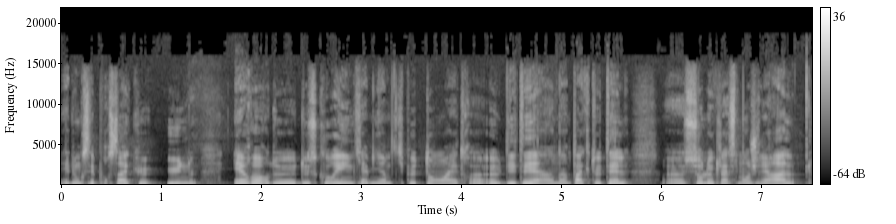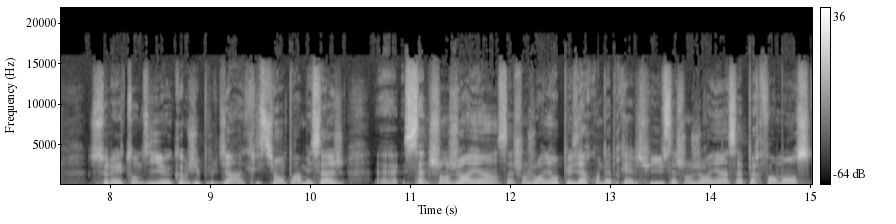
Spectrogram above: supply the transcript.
Et donc c'est pour ça qu'une erreur de, scoring qui a mis un petit peu de temps à être updatée a un impact tel euh, sur le classement général. Cela étant dit, euh, comme j'ai pu le dire à Christian par message, euh, ça ne change rien, ça change rien au plaisir qu'on a pris à le suivre, ça change rien à sa performance.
